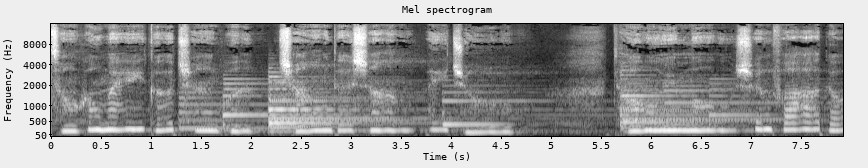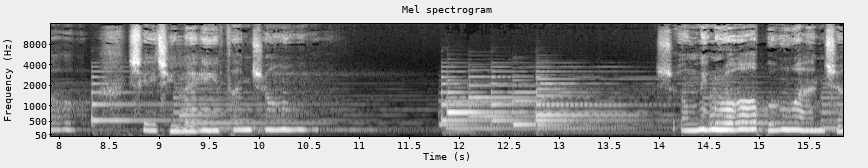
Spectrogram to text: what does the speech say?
走后每个晨昏，唱得像杯酒，头晕目眩发抖，吸气每分钟。生命若不完整，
